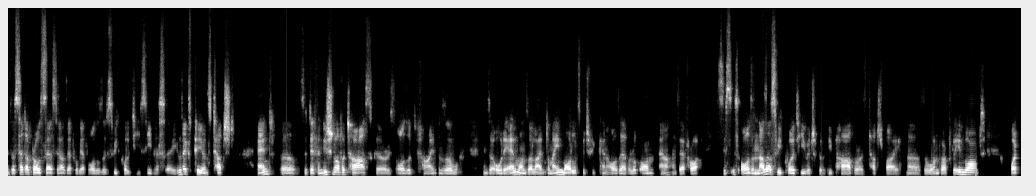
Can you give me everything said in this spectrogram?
in the setup process. Yeah, that we have also the suite quality seamless uh, user experience touched, and uh, the definition of a task uh, is also defined in the in the ODM on the line domain models, which we can also have a look on. Yeah, and therefore this is also another suite quality which will be part or is touched by uh, the one workflow involved. What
